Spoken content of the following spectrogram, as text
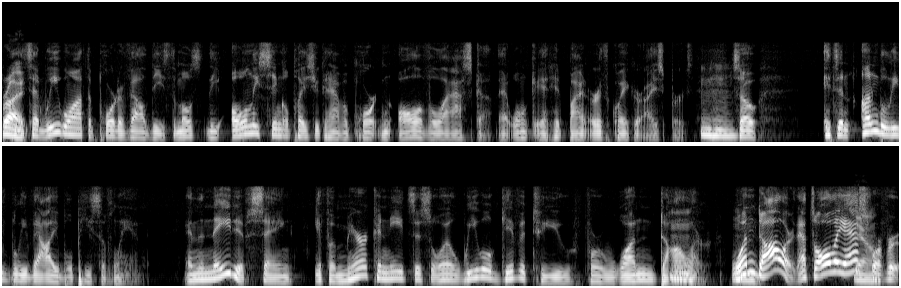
Right. They said we want the port of Valdez, the most, the only single place you can have a port in all of Alaska that won't get hit by an earthquake or icebergs. Mm-hmm. So, it's an unbelievably valuable piece of land, and the natives saying, if America needs this oil, we will give it to you for one dollar. One dollar. That's all they asked Mm. Yeah. for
